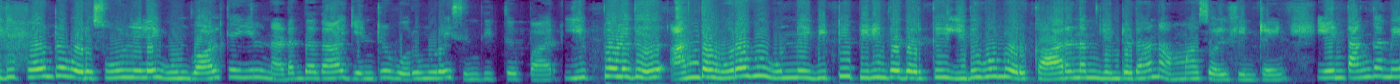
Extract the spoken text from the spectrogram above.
இது போன்ற ஒரு சூழ்நிலை உன் வாழ்க்கையில் நடந்ததா என்று ஒருமுறை சிந்தித்துப் பார். இப்பொழுது அந்த உறவு உன்னை விட்டு பிரிந்ததற்கு இதுவும் ஒரு காரணம் என்றுதான் அம்மா சொல்கின்றேன். என் தங்கமே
